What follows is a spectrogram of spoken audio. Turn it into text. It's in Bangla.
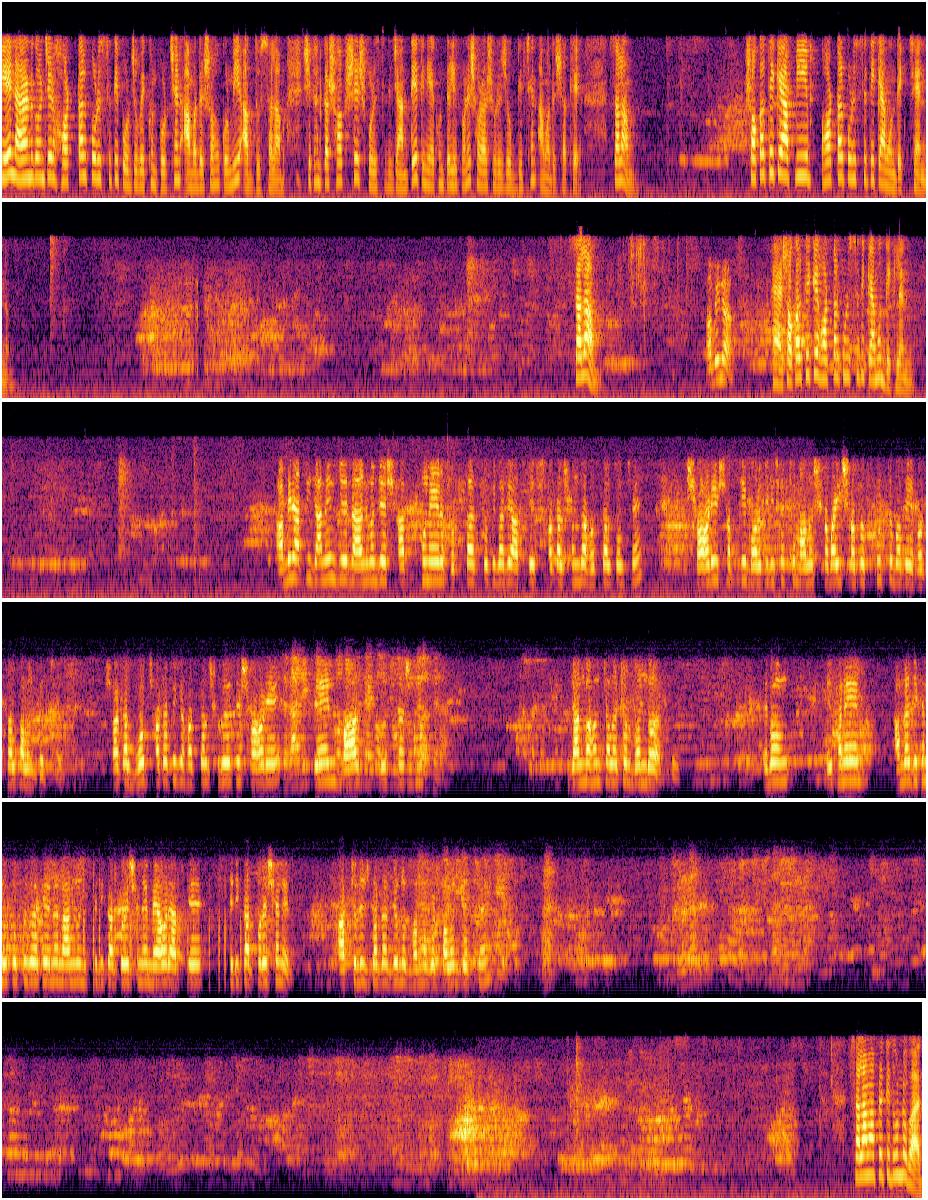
অন্যদিকে নারায়ণগঞ্জের হরতাল পরিস্থিতি পর্যবেক্ষণ করছেন আমাদের সহকর্মী আব্দুস সালাম। সেখানকার সবশেষ পরিস্থিতি জানতে তিনি এখন টেলিফোনে সরাসরি যোগ দিচ্ছেন আমাদের সাথে। সালাম সকাল থেকে আপনি হরতাল পরিস্থিতি কেমন দেখছেন? সালাম। আমি না হ্যাঁ সকাল থেকে হরতাল পরিস্থিতি কেমন দেখলেন? আমিন আপনি জানেন যে নারায়ণগঞ্জে সাত খুনের হত্যার প্রতিবাদে আজকে সকাল সন্ধ্যা হরতাল চলছে। শহরের সবচেয়ে বড় জিনিস হচ্ছে মানুষ সবাই স্বতঃস্ফূর্তভাবে হরতাল পালন করছে। সকাল ভোর ছটা থেকে হরতাল শুরু হয়েছে শহরে ট্রেন, বাস যানবাহন চলাচল বন্ধ আছে। এবং এখানে আমরা যেখানে উপস্থিত আছি নারায়ণগঞ্জ সিটি কর্পোরেশনের মেয়র আজকে সিটি কর্পোরেশনের। আটচল্লিশ ঘণ্টার জন্য ধর্মঘট পালন করছে। সালাম আপনাকে ধন্যবাদ।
